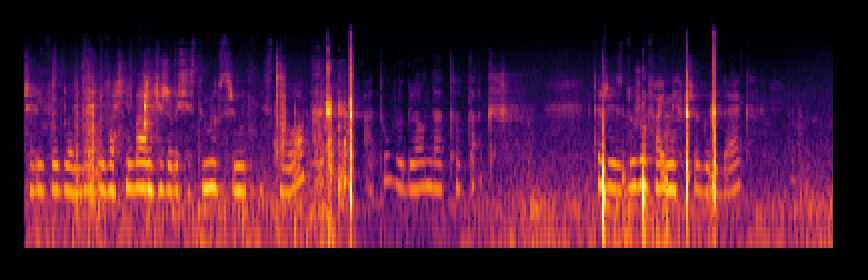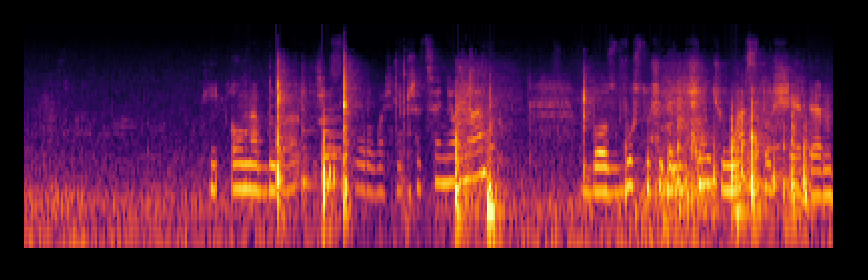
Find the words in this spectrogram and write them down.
czyli wygląda, i właśnie bałam się, żeby się z tym lustrem nic nie stało, a tu wygląda to tak. Też jest dużo fajnych przegródek. I ona była sporo właśnie przeceniona, bo z 270 na 107.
